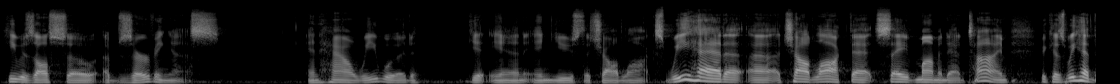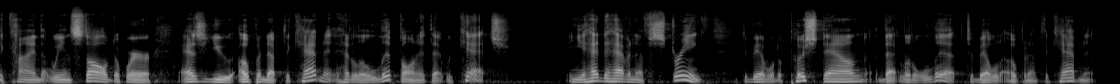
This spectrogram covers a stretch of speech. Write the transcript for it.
he was also observing us and how we would get in and use the child locks. We had a, a, child lock that saved mom and dad time because we had the kind that we installed to where as you opened up the cabinet, it had a little lip on it that would catch. And you had to have enough strength to be able to push down that little lip to be able to open up the cabinet.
